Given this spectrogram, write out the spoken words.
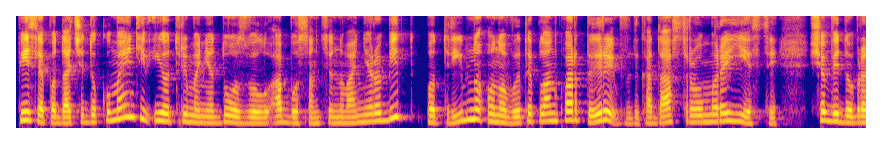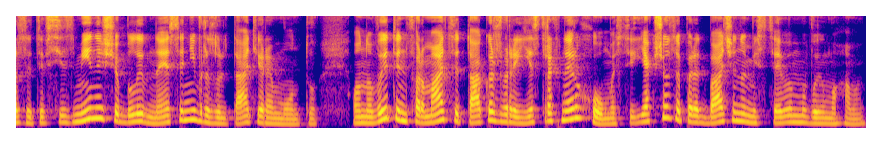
Після подачі документів і отримання дозволу або санкціонування робіт потрібно оновити план квартири в кадастровому реєстрі, щоб відобразити всі зміни, що були внесені в результаті ремонту. Оновити інформацію також в реєстрах нерухомості, якщо це передбачено місцевими вимогами.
